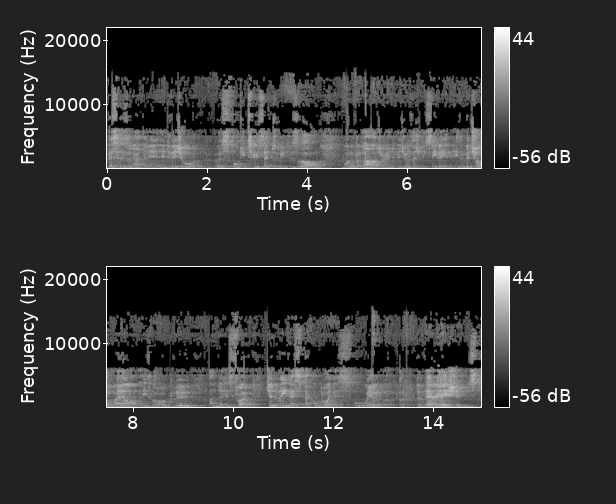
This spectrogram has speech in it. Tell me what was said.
This is an, an individual who was 42 centimetres long, one of the larger individuals. As you can see, he's a mature male and he's got a lot of blue under his throat. Generally, they're speckled like this all the way over, but the variations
